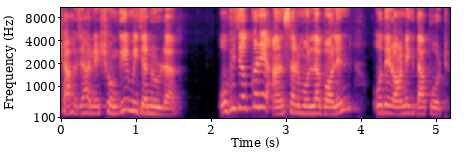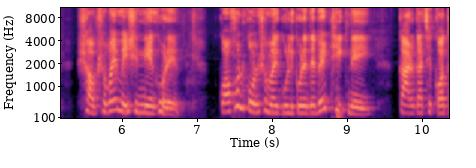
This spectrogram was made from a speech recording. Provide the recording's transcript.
শাহজাহানের সঙ্গী মিজানুররা। অভিযোগকারী আনসার মোল্লা বলেন, ওদের অনেক দাপট। সবসময় মেশিন নিয়ে ঘোরে। কখন কোন সময় গুলি করে দেবে ঠিক নেই। কার কাছে কত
